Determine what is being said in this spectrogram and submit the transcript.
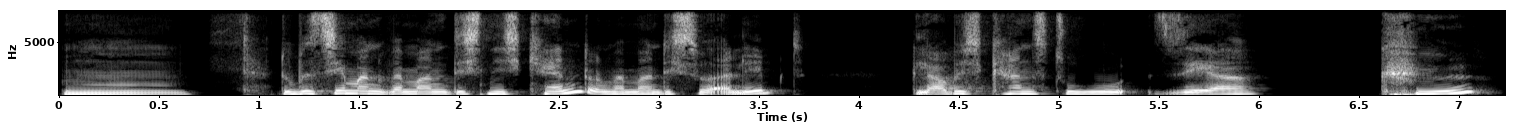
Mhm. Mm. Du bist jemand, wenn man dich nicht kennt und wenn man dich so erlebt, glaube ich, kannst du sehr kühl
